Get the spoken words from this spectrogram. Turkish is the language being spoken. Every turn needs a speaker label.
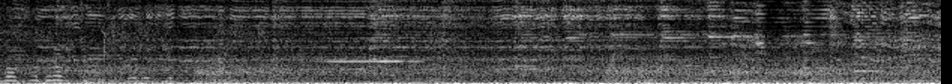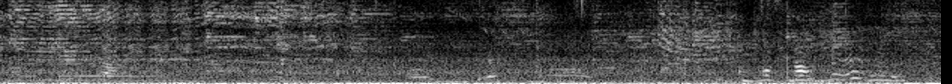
Speaker 1: Adam fotoğraf çekti böyle bir. Ay Esma. Kupası nerede?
